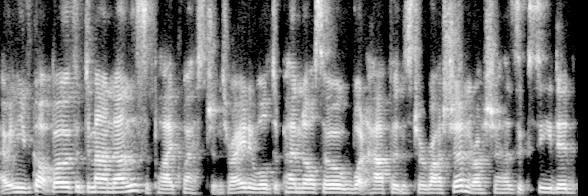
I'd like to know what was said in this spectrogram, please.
I mean, you've got both the demand and the supply questions, right? It will depend also what happens to Russia, and Russia has exceeded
